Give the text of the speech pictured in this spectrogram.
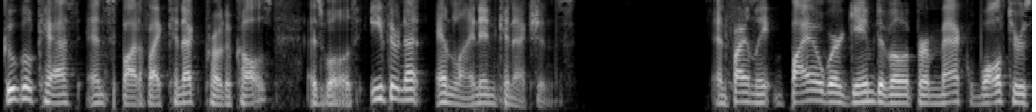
Google Cast, and Spotify Connect protocols, as well as Ethernet and line-in connections. And finally, BioWare game developer Mac Walters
